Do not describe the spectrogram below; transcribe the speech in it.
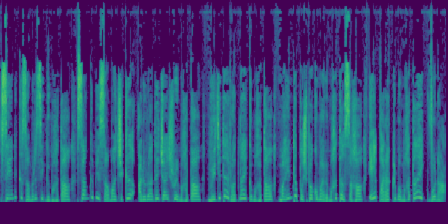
සේනක සමරසිංහ මහතා සංගමේ සමාජික අනුරාධ ජයශ්‍රී මහතා විජිත රත්නායක මහතා මහින්ද පුෂ්පකුමාර මහතා සහ ඒ පරාක්‍රම මහතා එක් වුණා.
